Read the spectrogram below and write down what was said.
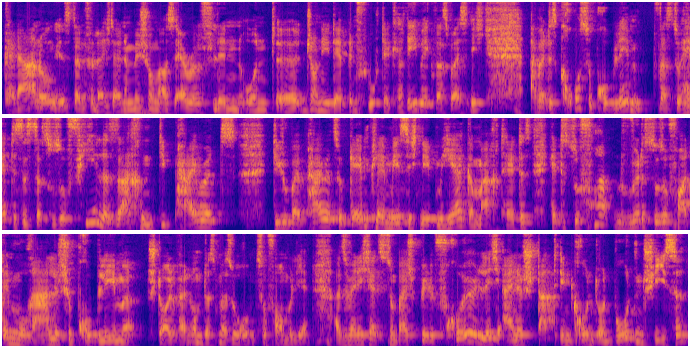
keine Ahnung, ist dann vielleicht eine Mischung aus Errol Flynn und äh, Johnny Depp in Fluch der Karibik, was weiß ich. Aber das große Problem, was du hättest, ist, dass du so viele Sachen, die Pirates, die du bei Pirates so Gameplay-mäßig nebenher gemacht hättest, hättest sofort, würdest du sofort in moralische Probleme stolpern, um das mal so rum zu formulieren. Also wenn ich jetzt zum Beispiel fröhlich eine Stadt in Grund und Boden schieße,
